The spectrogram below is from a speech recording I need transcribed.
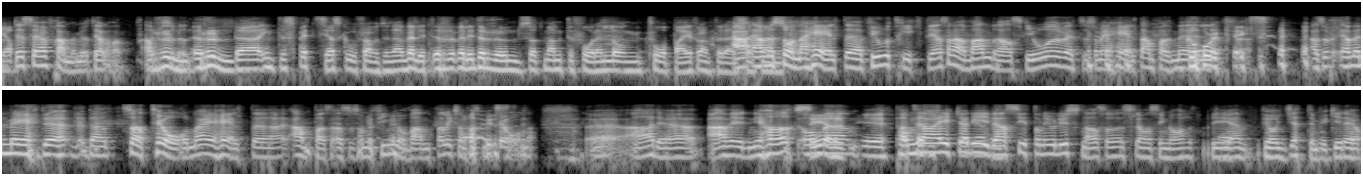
ja. det ser jag fram emot i alla fall. Rund, runda, inte spetsiga skor framåt utan väldigt, väldigt rund så att man inte får en lång tåpaj framför det. Ja, ja man... men sådana helt uh, fotriktiga sådana här vandrarskor vet du, som är helt anpassade med Gore-Tex. Alltså, ja men med uh, där så här, tårna är helt uh, anpassade, alltså som en fingervantar liksom fast med tårna. Uh, ja, det, ja, vi, ni hör om, uh, om Nike Adidas sitter ni och lyssnar så slå en signal. Vi, ja. vi har jättemycket idéer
